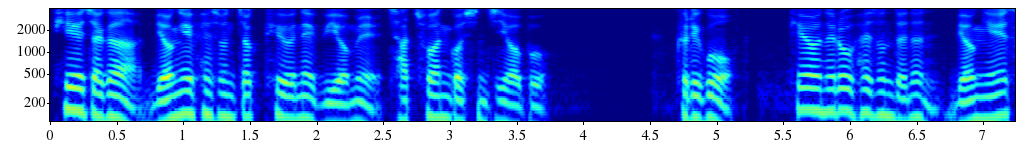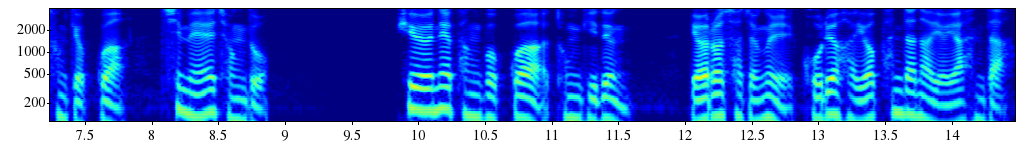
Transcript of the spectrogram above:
피해자가 명예훼손적 표현의 위험을 자초한 것인지 여부 그리고 표현으로 훼손되는 명예의 성격과 침해의 정도 표현의 방법과 동기 등 여러 사정을 고려하여 판단하여야 한다.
